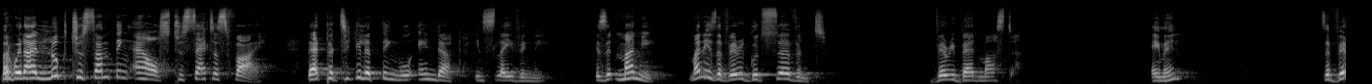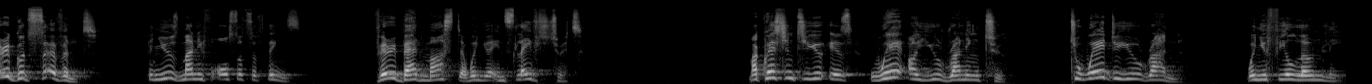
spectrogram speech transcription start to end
But when I look to something else to satisfy, that particular thing will end up enslaving me. Is it money? Money is a very good servant, very bad master. Amen. It's a very good servant, can use money for all sorts of things. Very bad master when you're enslaved to it. My question to you is where are you running to? To where do you run when you feel lonely?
